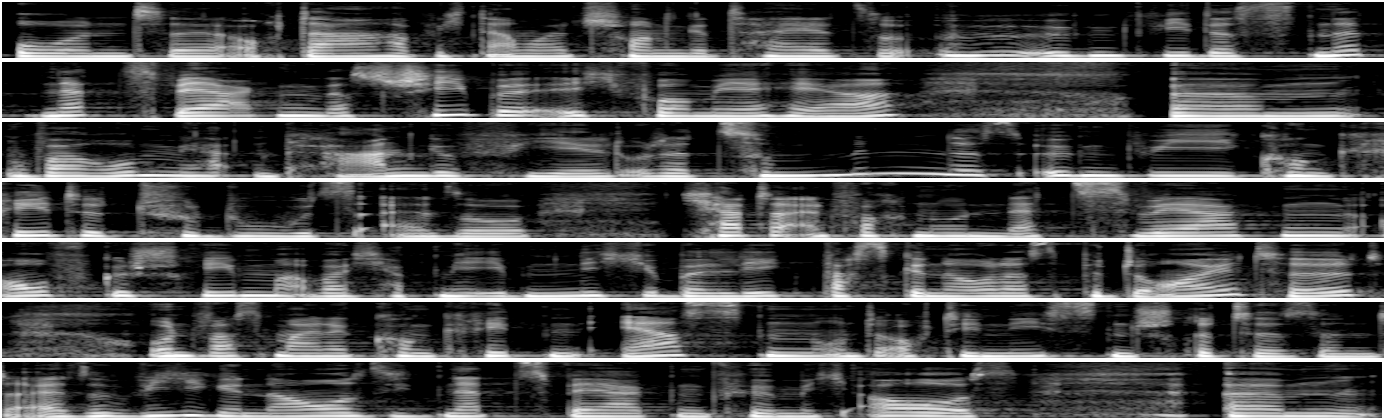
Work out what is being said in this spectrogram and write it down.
Und äh, auch da habe ich damals schon geteilt, so äh, irgendwie das Netzwerken, das schiebe ich vor mir her ähm, warum mir hat ein Plan gefehlt oder zumindest irgendwie konkrete To-Dos. Also ich hatte einfach nur Netzwerken aufgeschrieben, aber ich habe mir eben nicht überlegt, was genau das bedeutet und was meine konkreten ersten und auch die nächsten Schritte sind. Also wie genau sieht Netzwerken für mich aus? Ähm,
